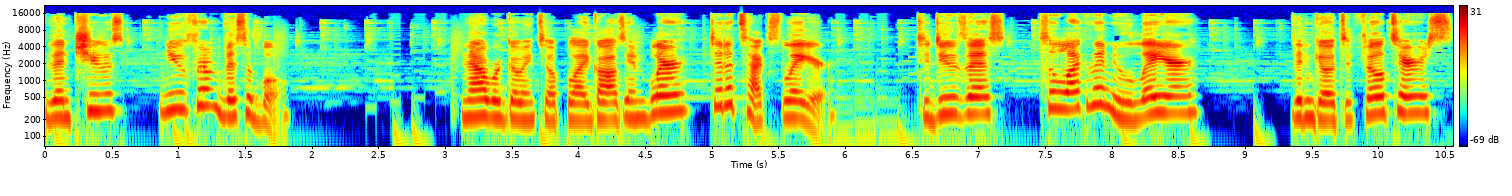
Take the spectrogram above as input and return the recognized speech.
then choose New from Visible. Now we're going to apply Gaussian blur to the text layer. To do this, select the new layer, then go to Filters,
